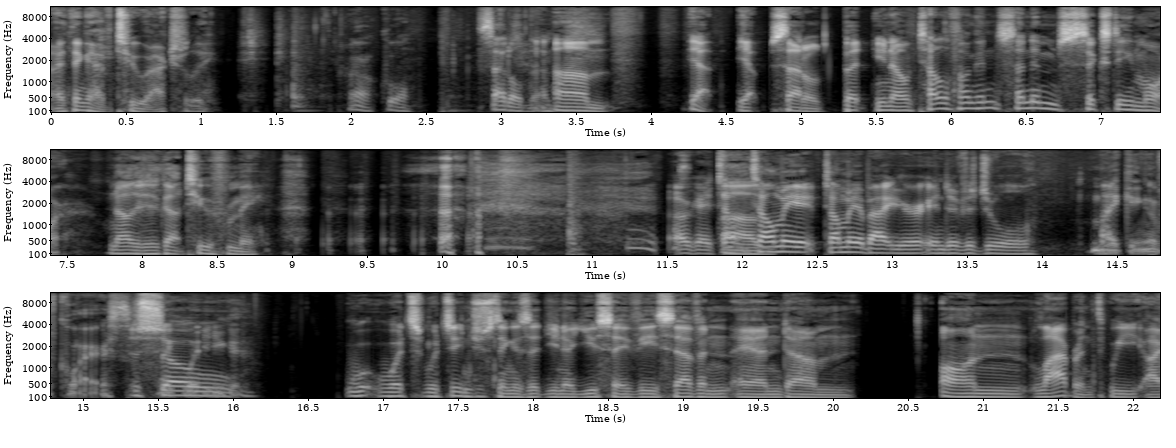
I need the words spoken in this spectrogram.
I think I have two actually. Oh, cool. Settled then. Um, yeah, yep, settled. But you know, Telefunken, send him 16 more. Now that he's got two from me. okay. Tell, um, tell me, tell me about your individual miking of choirs. Like, So- what you- What's What's interesting is that you know you say V7 and um, on Labrinth we I,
